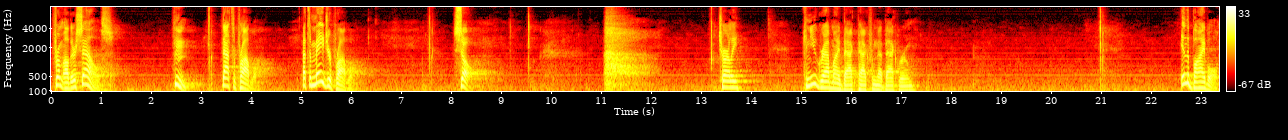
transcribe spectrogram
from other cells. Hmm, that's a problem. That's a major problem. So, Charlie, can you grab my backpack from that back room? In the Bible,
